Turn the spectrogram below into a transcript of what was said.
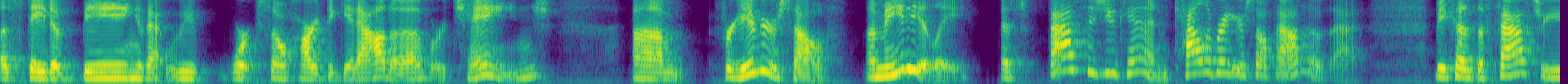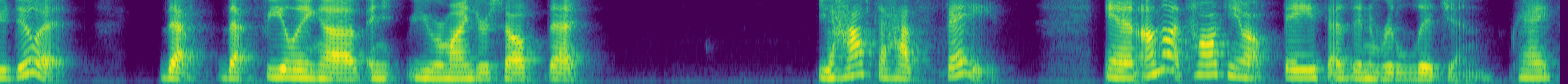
a state of being that we've worked so hard to get out of or change, um, forgive yourself immediately as fast as you can. Calibrate yourself out of that because the faster you do it, that that feeling of and you remind yourself that you have to have faith. And i'm not talking about faith as in religion okay?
